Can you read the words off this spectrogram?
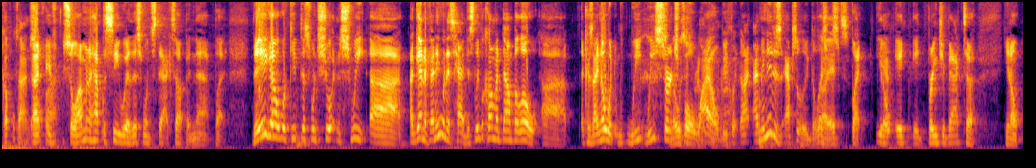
couple times. So, if- so I'm going to have to see where this one stacks up in that. But there you go. We'll keep this one short and sweet. Uh, again, if anyone has had this, leave a comment down below. Because I know it, we we searched for a really while before. I, I mean, it is absolutely delicious. it's- but you know, it it brings you back to, you know,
